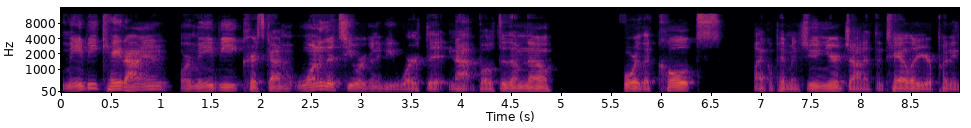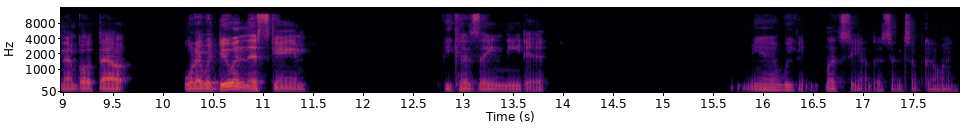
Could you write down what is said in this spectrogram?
maybe Cade Otton, or maybe Chris Godwin. One of the two are going to be worth it. Not both of them though. For the Colts, Michael Pittman Jr., Jonathan Taylor, you're putting them both out. What I would do in this game, because they need it, yeah, we can. Let's see how this ends up going.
